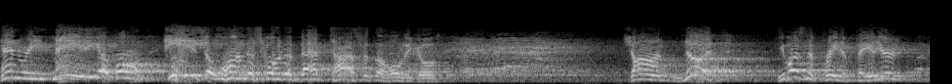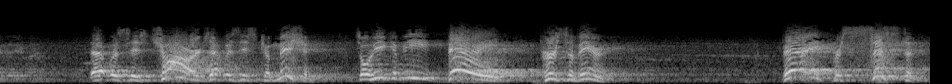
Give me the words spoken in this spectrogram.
and remaining upon, He's the one that's going to baptize with the Holy Ghost. John knew it. He wasn't afraid of failure. That was his charge. That was his commission. So he could be very, persevering, very persistent.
